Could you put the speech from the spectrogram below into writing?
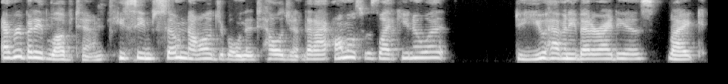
Everybody loved him. He seemed so knowledgeable and intelligent that I almost was like, you know what? Do you have any better ideas? Like,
